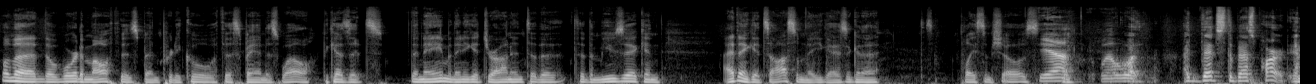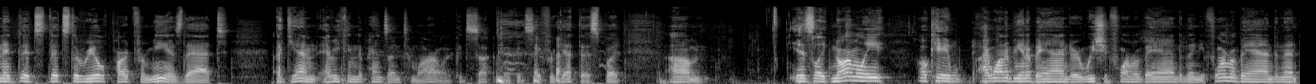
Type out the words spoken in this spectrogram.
Well, the the word of mouth has been pretty cool with this band as well because it's the name, and then you get drawn into the to the music, and I think it's awesome that you guys are gonna play some shows. Yeah, well, we're- I, that's the best part, and it, it's that's the real part for me is that again everything depends on tomorrow. It could suck and we could say forget this, but um, is like normally okay. I want to be in a band, or we should form a band, and then you form a band, and then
